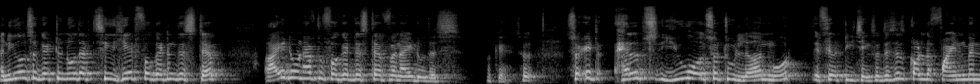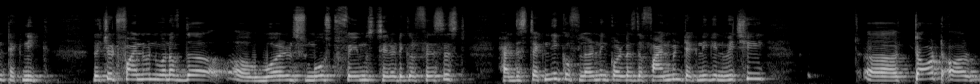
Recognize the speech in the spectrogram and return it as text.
And you also get to know that see he had forgotten this step. I don't have to forget this step when i do this. Okay so so it helps you also to learn more if you're teaching. So this is called the feynman technique. Richard Feynman, one of the uh, world's most famous theoretical physicists, had this technique of learning called as the Feynman technique, in which he uh, taught or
